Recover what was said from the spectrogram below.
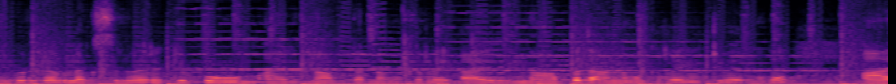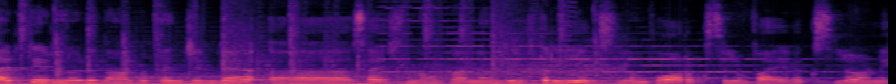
നമുക്കൊരു ഡബിൾ എക്സൽ വരെയൊക്കെ പോകും ആയിരത്തി നാൽപ്പത്തെണ്ണം നമുക്ക് ആയിരത്തി നാൽപ്പതാണ് നമുക്ക് റേറ്റ് വരുന്നത്. ആയിരത്തി എണ്ണൂറ്റി നാൽപ്പത്തഞ്ചിന്റെ സൈസ് നോക്കുകയാണെങ്കിൽ ത്രീ എക്സിലും ഫോർ എക്സിലും ഫൈവ് എക്സിലും ആണ്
